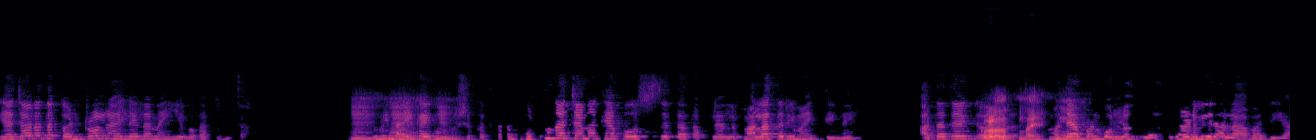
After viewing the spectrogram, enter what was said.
ह्याच्यावर आता कंट्रोल राहिलेला नाहीये बघा तुमचा. तुम्ही नाही काही करू. शकत. कारण कुठून अचानक ह्या पोस्ट्स येतात आपल्याला मला तरी माहिती नाही. आता ते. मध्ये. आपण बोललो रणवीर अलाहाबादिया.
